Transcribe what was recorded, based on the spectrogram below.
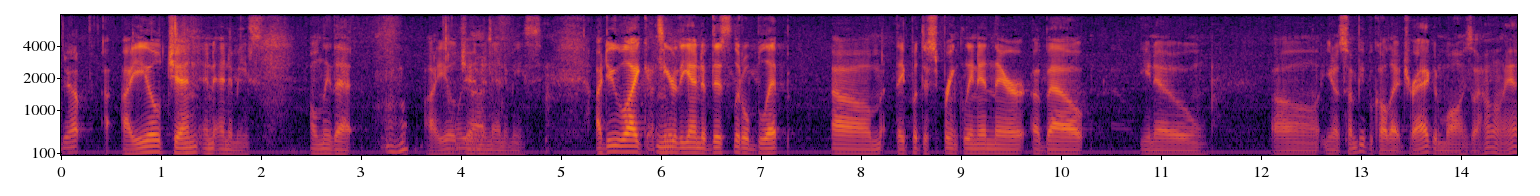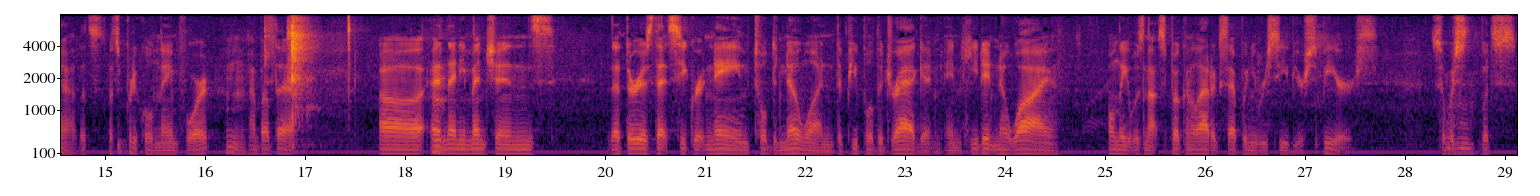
Yep. Aiel, Jen, and enemies. Only that. Mhm. Aiel, Only Jen, that. and enemies. I do like That's near it. the end of this little blip, um, they put the sprinkling in there about, you know, uh, you know, some people call that Dragon Wall. He's like, oh yeah, that's that's a pretty cool name for it. Hmm, how about that? Uh, and then he mentions that there is that secret name told to no one, the people of the dragon, and he didn't know why. Only it was not spoken aloud except when you receive your spears. So what's, what's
